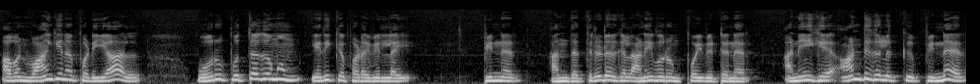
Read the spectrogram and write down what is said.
அவன் வாங்கினபடியால் ஒரு புத்தகமும் எரிக்கப்படவில்லை. பின்னர் அந்த திருடர்கள் அனைவரும் போய்விட்டனர். அநேக ஆண்டுகளுக்கு பின்னர்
